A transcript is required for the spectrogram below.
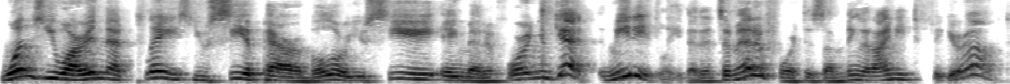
Once you are in that place, you see a parable or you see a metaphor, and you get immediately that it's a metaphor to something that I need to figure out.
